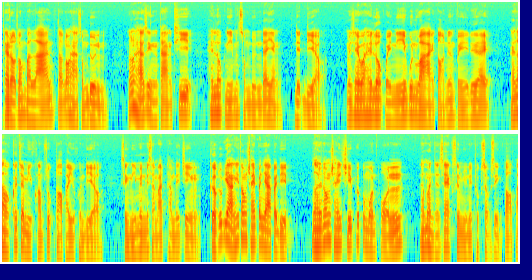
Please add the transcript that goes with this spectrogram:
แต่เราต้องบาลานซ์เราต้องหาสมดุลเราต้องหาสิ่งต่างๆ ที่ให้โลกนี้มันสมดุลได้อย่างเด็ดเดี่ยว ไม่ใช่ว่าให้โลกใบนี้วุ่นวายต่อเนื่องไปเรื่อยๆและเราก็จะมีความสุขต่อไปอยู่คนเดียว สิ่งนี้มันไม่สามารถทำได้จริง เกือบทุกอย่างที่ต้องใช้ปัญญาประดิษฐ์ เราจะต้องใช้ชิปเพื่อประมวลผล แล้วมันจะแทรกซึมอยู่ในทุกสรรพสิ่งต่อไป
